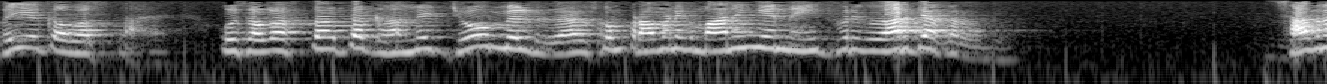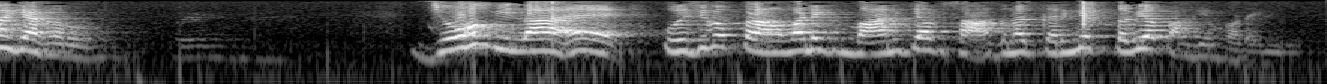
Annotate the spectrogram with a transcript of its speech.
वही एक अवस्था है। उस अवस्था तक हमें जो मिल रहा है, उसको हम प्रामाणिक मानेंगे नहीं तो फिर व्यवहार क्या करोगे? साधना क्या करोगे? जो मिला है, उसी को प्रामाणिक मान के आप साधना करेंगे, तभी आप आगे बढ़ेंगे।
